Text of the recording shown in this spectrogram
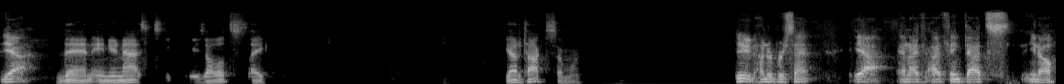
Yeah, then and you're not seeing results, like got to talk to someone. dude, hundred percent. Yeah, and I I think that's you know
